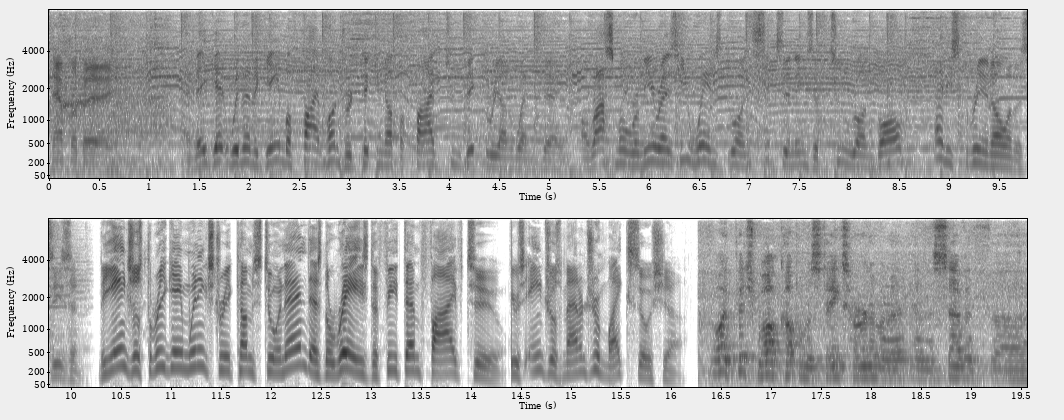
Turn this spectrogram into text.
Tampa Bay. And they get within a game of 500, picking up a 5 2 victory on Wednesday. Erasmo Ramirez, he wins, throwing six innings of two run ball, and he's 3 0 in the season. The Angels' three game winning streak comes to an end as the Rays defeat them 5 2. Here's Angels manager Mike Scioscia. Well, he pitched well, a couple mistakes hurt him in, in the seventh. Uh,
